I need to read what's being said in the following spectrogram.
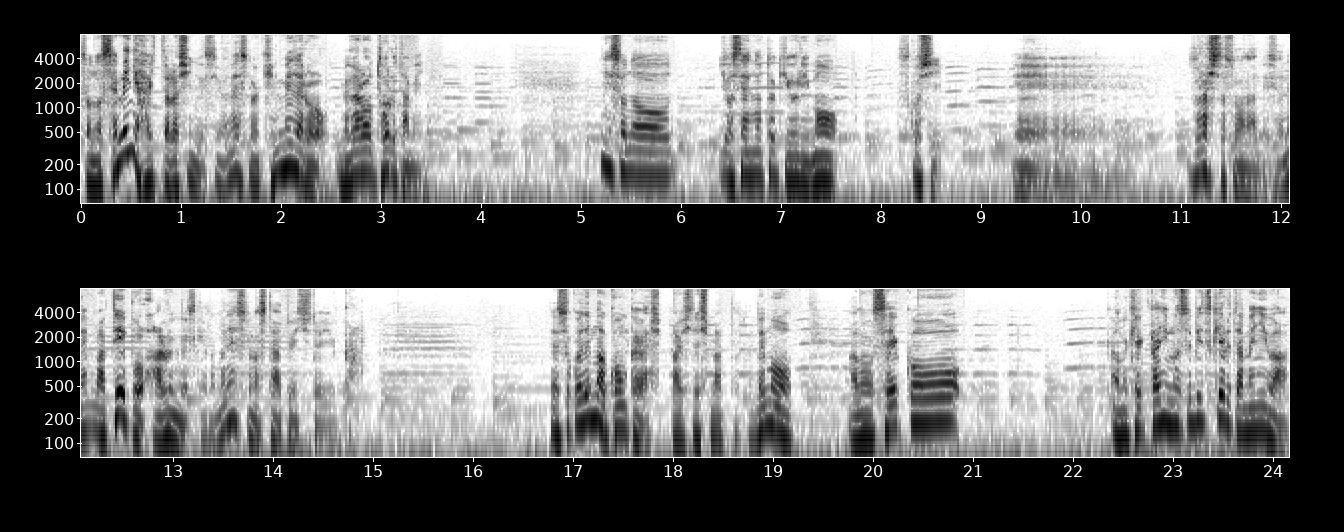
その攻めに入ったらしいんですよねその金メダルをメダルを取るために。にその予選の時よりも少し、えー、ずらしたそうなんですよね。まあテープを貼るんですけどもねそのスタート位置というか。でそこでまあ今回は失敗してしまったと。でもあの成功をあの結果に結びつけるためには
